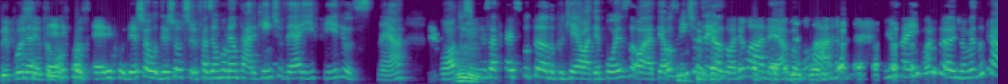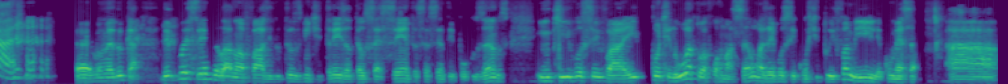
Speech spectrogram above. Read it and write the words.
Depois você entra Érico, fase... Érico, deixa eu, deixa eu fazer um comentário. Quem tiver aí filhos, né? Bota os hum. filhos a ficar escutando, porque ó, depois, ó, até os 23, olha lá, né? Vamos lá. Isso é importante, vamos educar. É, vamos educar. Depois você entra lá numa fase dos teus 23 até os 60, 60 e poucos anos, em que você vai, continua a tua formação, mas aí você constitui família, começa a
